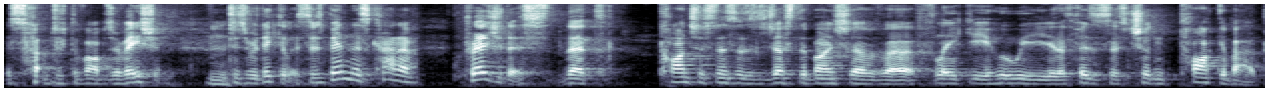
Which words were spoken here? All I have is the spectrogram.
the subject of observation, mm. which is ridiculous. There's been this kind of prejudice that consciousness is just a bunch of uh, flaky hooey that physicists shouldn't talk about,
